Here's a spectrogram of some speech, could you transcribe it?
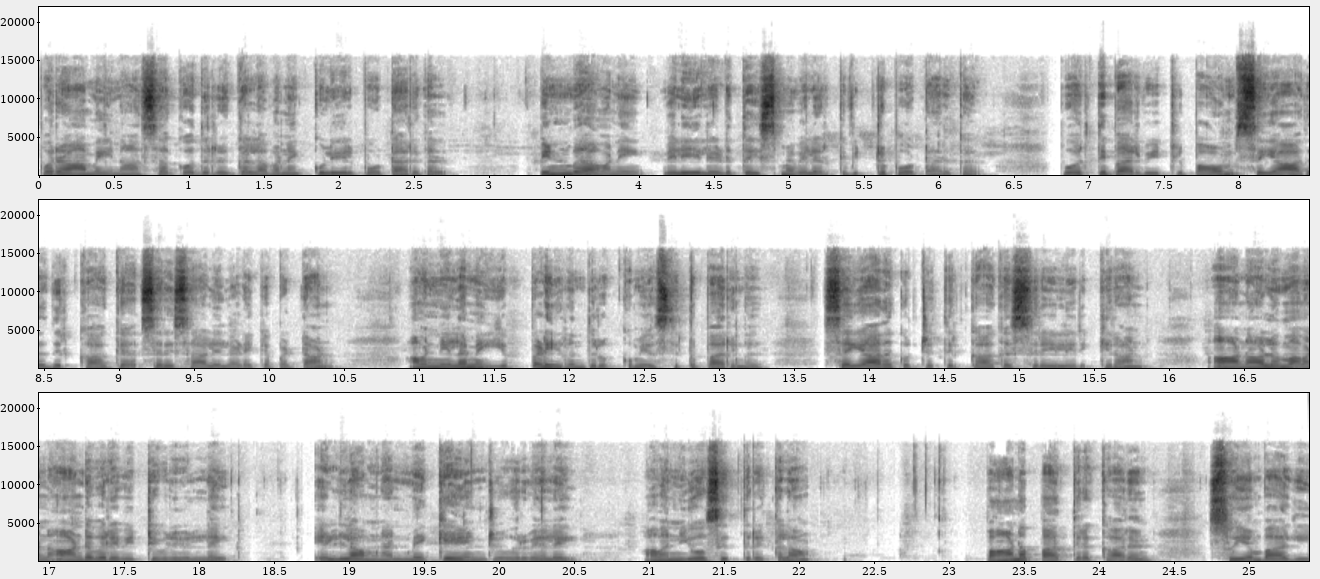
பொறாமையினால் சகோதரர்கள் அவனை குழியில் போட்டார்கள். பின்பு அவனை வெளியில் எடுத்து இஸ்மவேலருக்கு விற்று போட்டார்கள். போர்த்திபார் வீட்டில் பாவம் செய்யாததற்காக சிறைசாலையில் அடைக்கப்பட்டான். அவன் நிலைமை எப்படி இருந்திருக்கும் யோசித்து பாருங்கள். செய்யாத குற்றத்திற்காக சிறையில் இருக்கிறான். ஆனாலும் அவன் ஆண்டவரை விட்டுவிடவில்லை. எல்லாம் நன்மைக்கே என்று ஒருவேளை அவன் யோசித்திருக்கலாம். பானபாத்திரக்காரன் சுயம்பாகி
